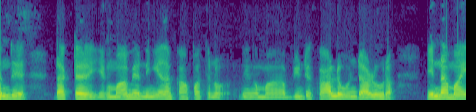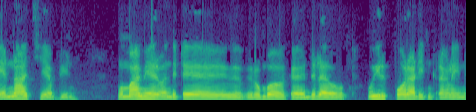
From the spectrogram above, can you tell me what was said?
வந்து டாக்டர் எங்கள் மாமியார் நீங்கள் தான் காப்பாற்றணும் எங்கள் மா அப்படின்ட்டு காலில் விழுந்து அழுகுறா. என்னம்மா என்ன ஆச்சு? அப்படின்னு. உங்க மாமியார் வந்துட்டு ரொம்ப க- இதுல உயிருக்கு போராடிட்டு என்ன?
